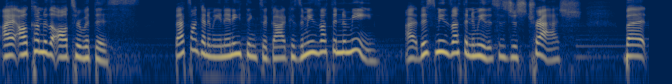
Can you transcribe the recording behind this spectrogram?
I, I'll come to the altar with this. That's not going to mean anything to God because it means nothing to me. I, this means nothing to me. This is just trash. But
